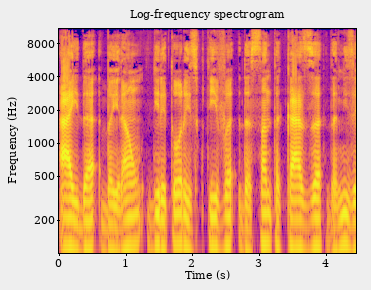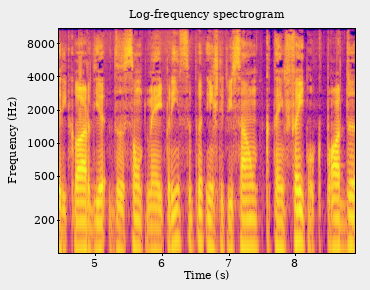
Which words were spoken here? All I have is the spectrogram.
Aida Beirão, diretora executiva da Santa Casa da Misericórdia de São Tomé e Príncipe, instituição que tem feito o que pode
